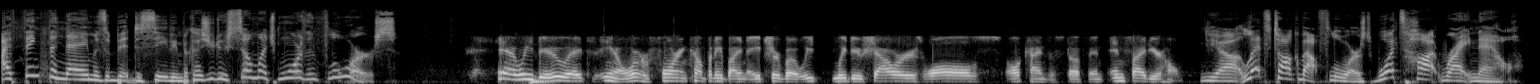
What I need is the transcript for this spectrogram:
I think the name is a bit deceiving because you do so much more than floors. Yeah, we do. It's you know we're a flooring company by nature, but we we do showers, walls, all kinds of stuff in, inside your home. Yeah, let's talk about floors. What's hot right now?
